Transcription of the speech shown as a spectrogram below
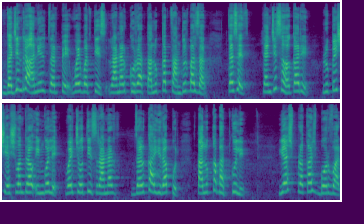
गजेंद्र अनिल चरपे वय बत्तीस राहणार कुर्रा तालुका चांदूर बाजार. तसेच त्यांचे सहकारी रुपेश यशवंतराव इंगोले वय चौतीस राहणार जळका हिरापूर तालुका भातकुली. यश प्रकाश बोरवाल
